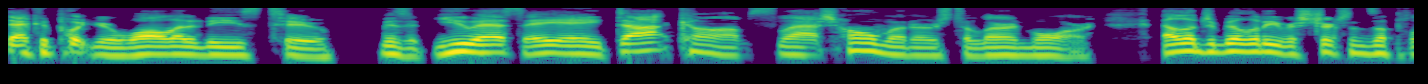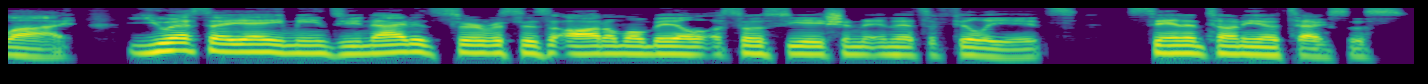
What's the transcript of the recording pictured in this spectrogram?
That could put your wallet at ease too. Visit usaa.com slash homeowners to learn more. Eligibility restrictions apply. USAA means United Services Automobile Association and its affiliates. San Antonio, Texas.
